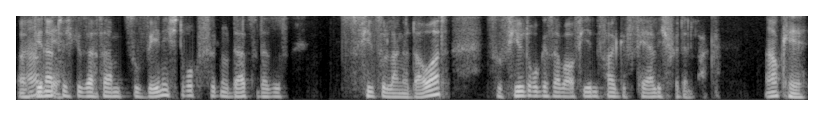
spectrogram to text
Weil okay. wir natürlich gesagt haben, zu wenig Druck führt nur dazu, dass es viel zu lange dauert. Zu viel Druck ist aber auf jeden Fall gefährlich für den Lack. Okay.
